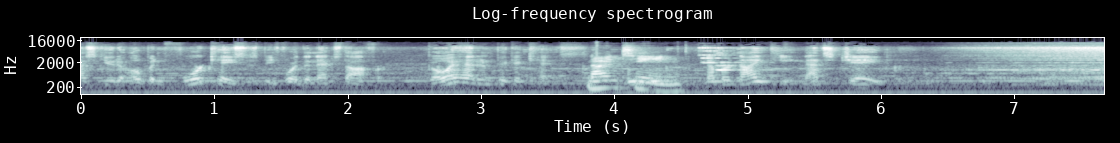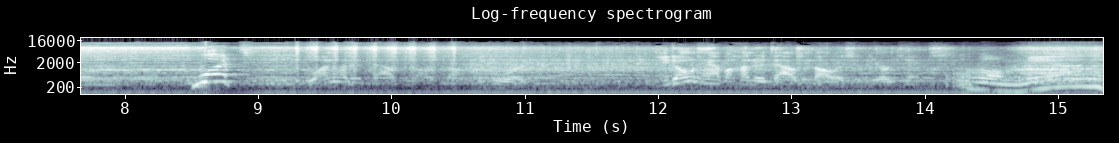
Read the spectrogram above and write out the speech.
ask you to open four cases before the next offer. Go ahead and pick a case. 19. Number 19, that's Jade. What? $100,000 off the board. You don't have $100,000 in your case. Oh, man.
